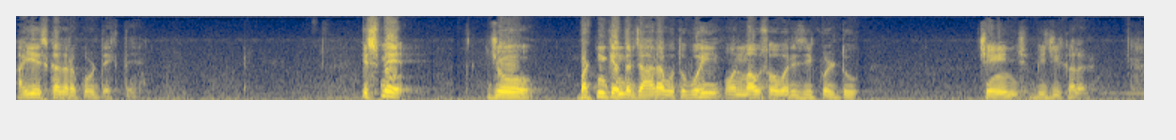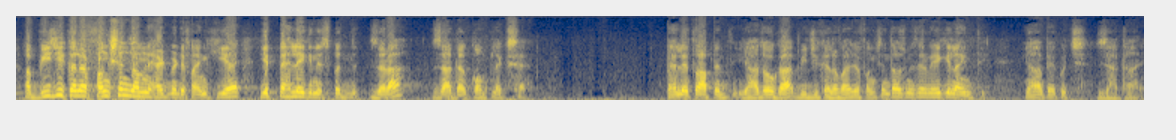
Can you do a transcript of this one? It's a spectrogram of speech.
آئیے اس کا ذرا کوڈ دیکھتے ہیں۔ اس میں جو بٹن کے اندر جا رہا ہے، وہ تو وہی on mouse over is equal to change B G colour اب بی جی کلر فنکشن جو ہم نے ہیڈ میں ڈیفائن کیا ہے، یہ پہلے کی نسبت ذرا زیادہ کمپلیکس ہے۔ پہلے تو آپ نے یاد ہوگا بی جی کلر والا جو فنکشن تھا، اس میں صرف ایک ہی لائن تھی۔ یہاں پہ کچھ زیادہ ہے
